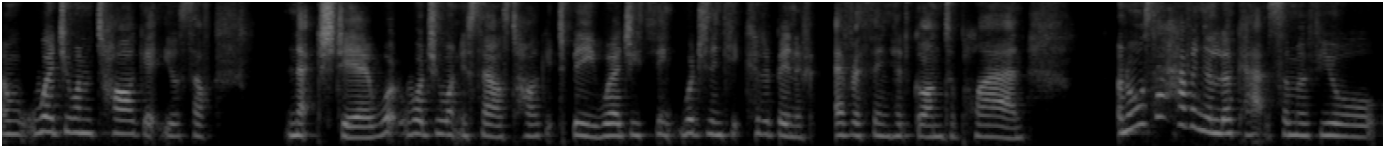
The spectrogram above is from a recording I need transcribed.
And where do you want to target yourself next year? What what do you want your sales target to be? Where do you think what do you think it could have been if everything had gone to plan? And also having a look at some of your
